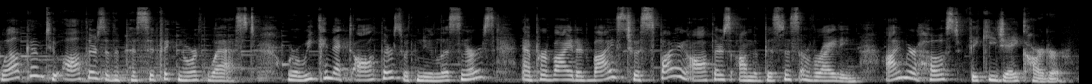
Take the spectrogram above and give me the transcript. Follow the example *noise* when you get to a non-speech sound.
Welcome to Authors of the Pacific Northwest, where we connect authors with new listeners and provide advice to aspiring authors on the business of writing. I'm your host, Vicki J. Carter.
